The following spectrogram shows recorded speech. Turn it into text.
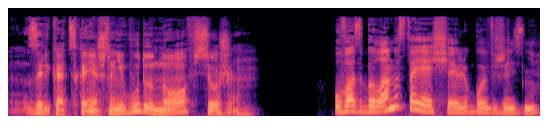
Зарекаться, конечно, не буду, но все же. У вас была настоящая любовь в жизни?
